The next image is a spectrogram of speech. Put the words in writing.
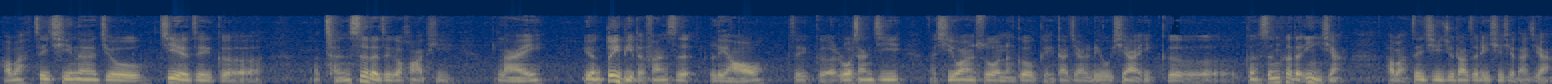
好吧，这期呢就借这个城市的这个话题，来用对比的方式聊这个洛杉矶。那希望说能够给大家留下一个更深刻的印象，好吧？这期就到这里，谢谢大家。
